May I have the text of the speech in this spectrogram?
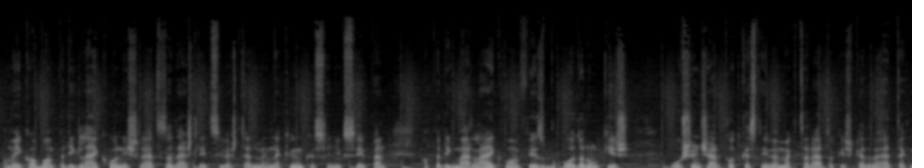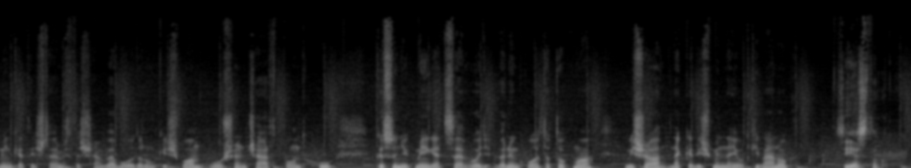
amelyik abban pedig lájkolni is lehet az adást, légy szíves, tedd meg nekünk, köszönjük szépen. Ha pedig már like van Facebook oldalunk is, Ocean Chart Podcast néven megtaláltak és kedvelhettek minket, és természetesen weboldalunk is van, oceanchart.hu. Köszönjük még egyszer, hogy velünk voltatok ma. Misa, neked is minden jót kívánok. Sziasztok!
